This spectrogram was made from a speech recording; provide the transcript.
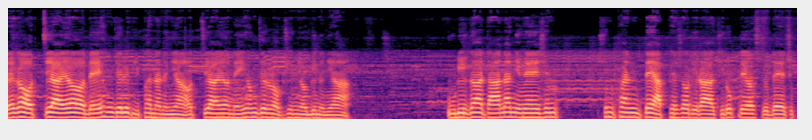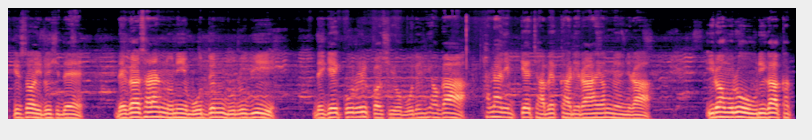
내가 어찌하여 내 형제를 비판하느냐? 어찌하여 내 형제를 없인 여기느냐? 우리가 다 하나님의 심, 심판대 앞에 서리라. 기록되었으되 주께서 이르시되 내가 살았노니 모든 무릎이 내게 꿇을 것이요. 모든 혀가 하나님께 자백하리라 하였느니라. 이러므로 우리가 각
